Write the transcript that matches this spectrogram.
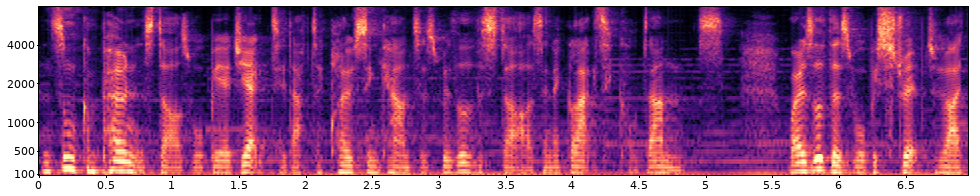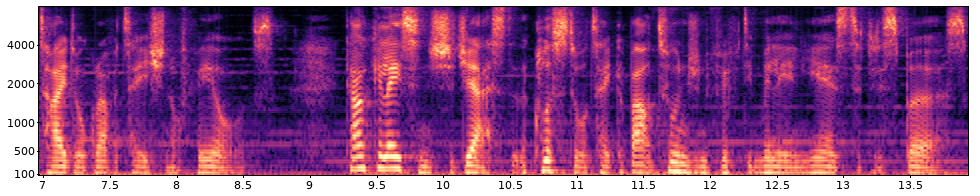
and some component stars will be ejected after close encounters with other stars in a galactical dance, whereas others will be stripped by tidal gravitational fields. Calculations suggest that the cluster will take about 250 million years to disperse,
